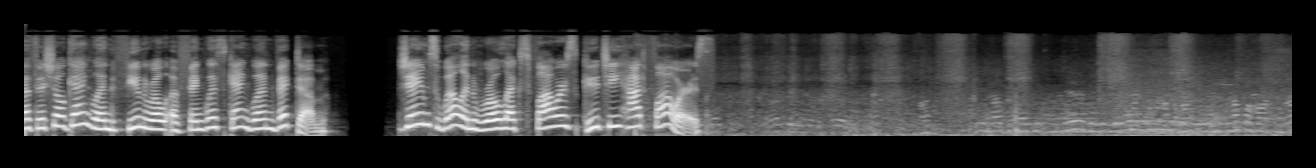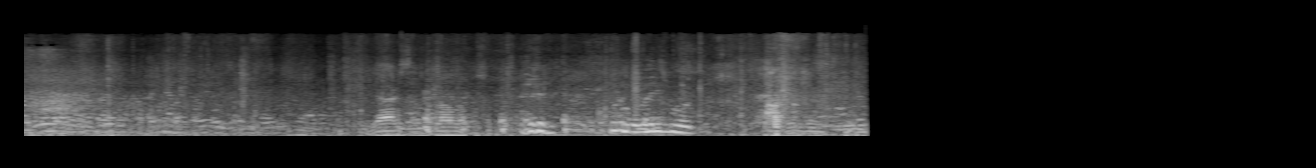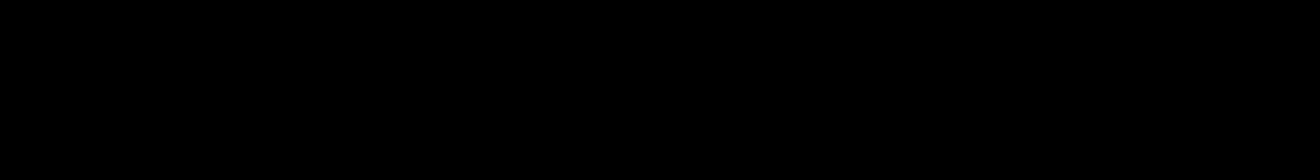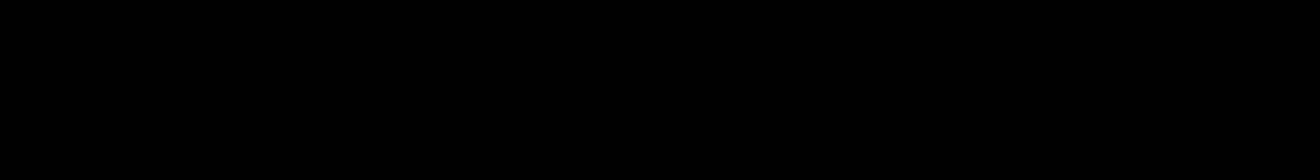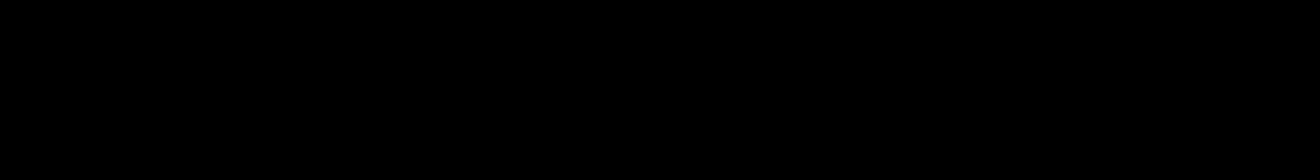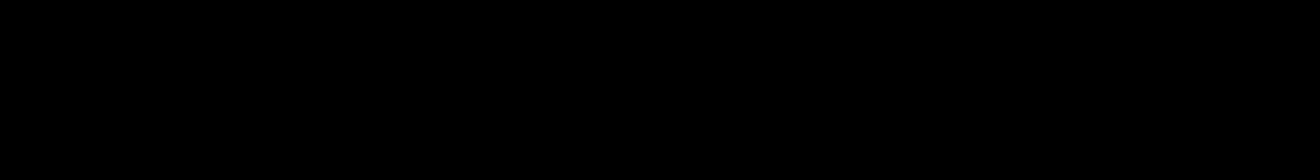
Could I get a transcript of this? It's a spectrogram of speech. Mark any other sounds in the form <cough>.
Official gangland funeral of Finglas gangland victim. James Wellen Rolex flowers Gucci hat flowers. <laughs>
